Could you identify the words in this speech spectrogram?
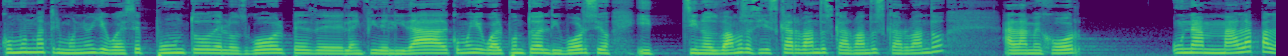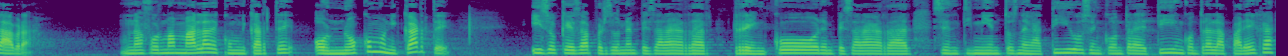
¿cómo un matrimonio llegó a ese punto de los golpes, de la infidelidad? ¿Cómo llegó al punto del divorcio? Y si nos vamos así escarbando, escarbando, escarbando, a lo mejor una mala palabra, una forma mala de comunicarte o no comunicarte, hizo que esa persona empezara a agarrar rencor, empezar a agarrar sentimientos negativos en contra de ti, en contra de la pareja,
